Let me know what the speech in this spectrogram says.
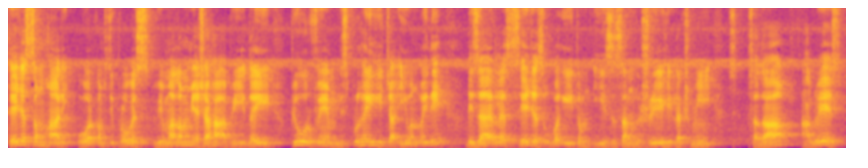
Tejas Samhari overcomes the prowess. Vimalam Yashaha Api, Dai, pure fame, Nispruhaihi Cha, even by the desireless sages, Upagitam is sung, Shri Lakshmi, Sada, always.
